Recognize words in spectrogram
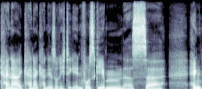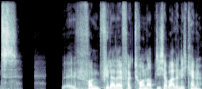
Keiner, keiner kann dir so richtige Infos geben. Das äh, hängt von vielerlei Faktoren ab, die ich aber alle nicht kenne.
